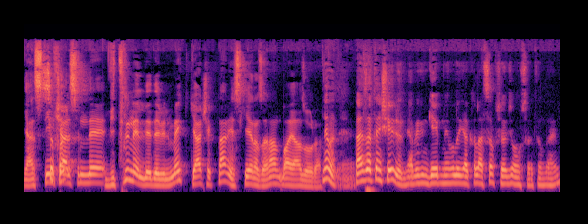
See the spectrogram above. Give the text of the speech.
yani Steam Sıfır. içerisinde vitrin elde edebilmek gerçekten eskiye nazaran bayağı zor. Değil mi? Evet. Ben zaten şey diyorum ya bir gün Gabe Neville'ı yakalarsam söyleyeceğim onun suratında yani.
